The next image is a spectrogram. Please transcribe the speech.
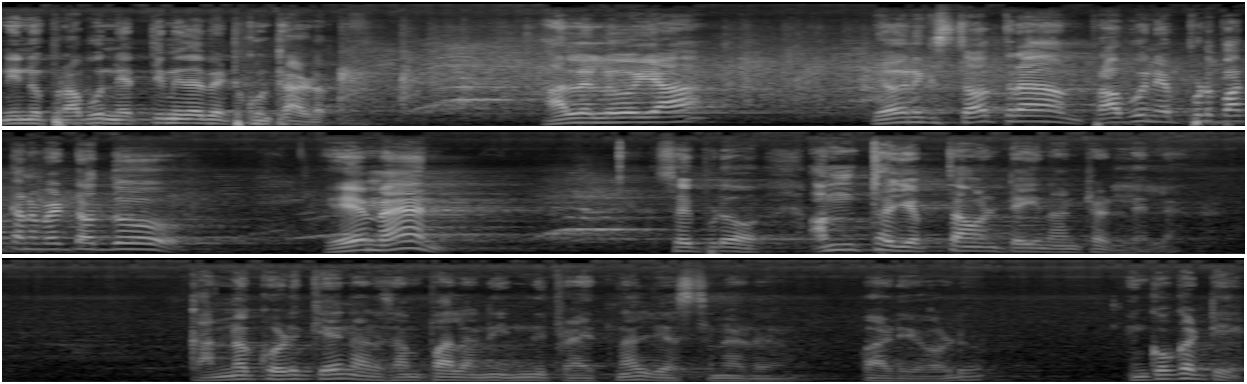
నిన్ను ప్రభు నెత్తి మీద పెట్టుకుంటాడు. హలలుయ దేవునికి స్తోత్రం. ప్రభుని ఎప్పుడు పక్కన పెట్టొద్దు. ఏ మ్యాన్ సో ఇప్పుడు అంత చెప్తా ఉంటే ఈయన అంటాడు లేల కన్న కొడుకే నన్ను చంపాలని ఇన్ని ప్రయత్నాలు చేస్తున్నాడు వాడేవాడు. ఇంకొకటి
